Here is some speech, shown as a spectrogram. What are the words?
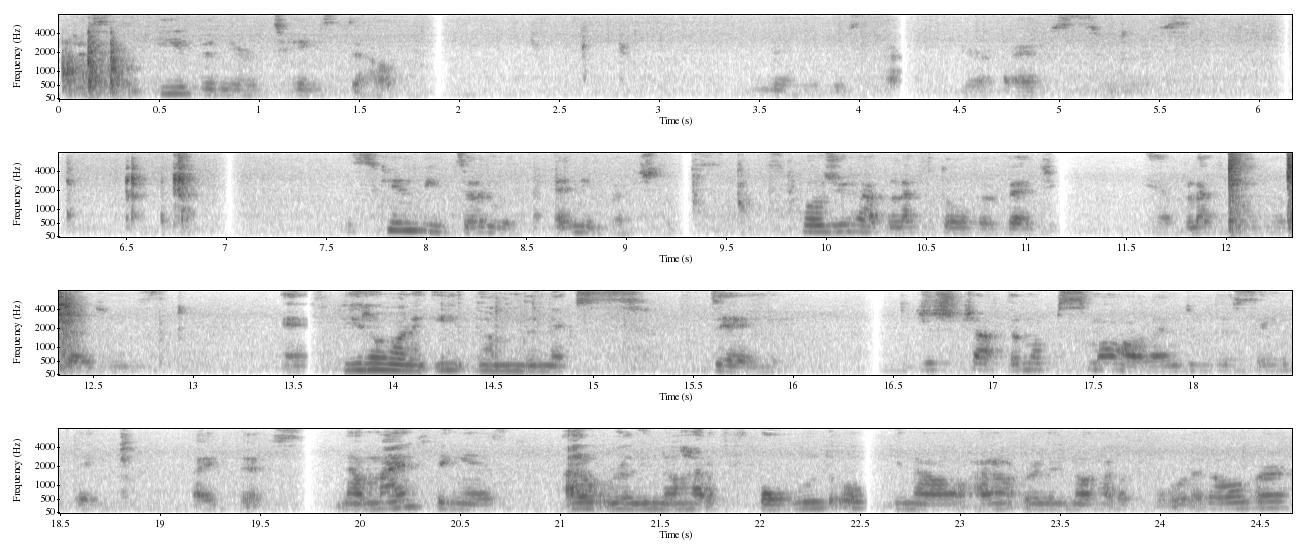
Just to even your taste out. And then you just add your eggs to this. This can be done with any vegetables. Suppose you have leftover veggies. You have leftover veggies and you don't want to eat them the next day. Just chop them up small and do the same thing like this. Now my thing is I don't really know how to fold, over, you know, I don't really know how to fold it over.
